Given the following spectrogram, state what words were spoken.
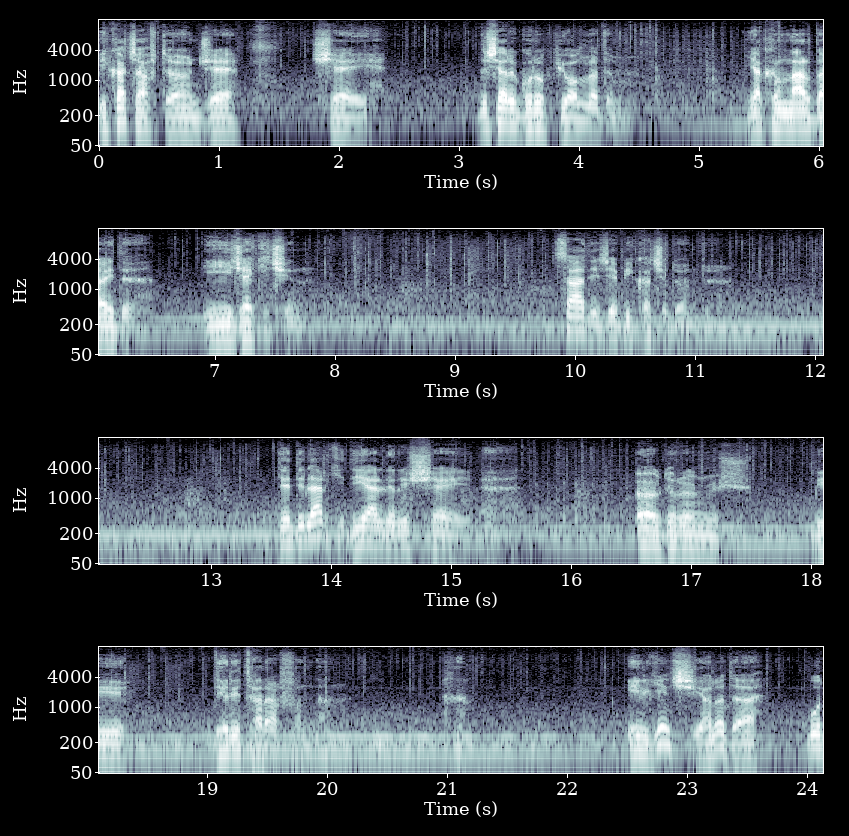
Birkaç hafta önce şey dışarı grup yolladım. Yakınlardaydı. Yiyecek için. Sadece birkaçı döndü. Dediler ki diğerleri şey e, öldürülmüş bir deli tarafından. İlginç yanı da bu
